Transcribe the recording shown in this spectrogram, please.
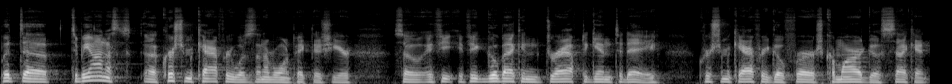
but uh, to be honest, uh, Christian McCaffrey was the number one pick this year. So if you if you go back and draft again today, Christian McCaffrey would go first, Kamara would go second,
